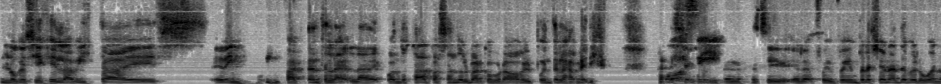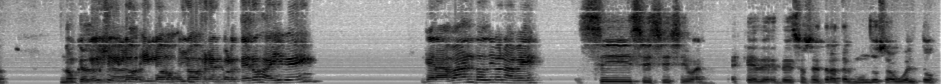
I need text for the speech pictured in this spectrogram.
Lo que sí es que la vista es era impactante la, de cuando estaba pasando el barco por abajo del puente de las Américas. Oh, sí, sí fue, fue, impresionante, pero bueno, no quedó. y, los reporteros ahí ven grabando de una vez. Sí, sí, sí, sí, bueno, es que de, eso se trata. El mundo se ha vuelto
